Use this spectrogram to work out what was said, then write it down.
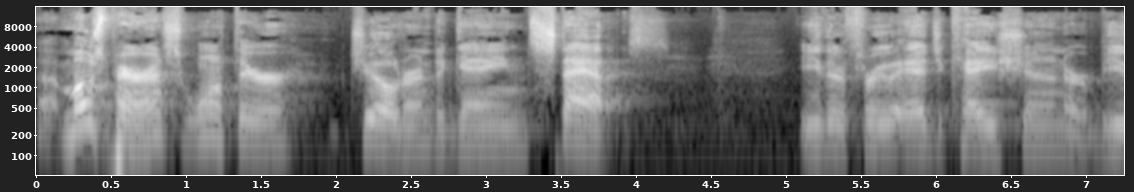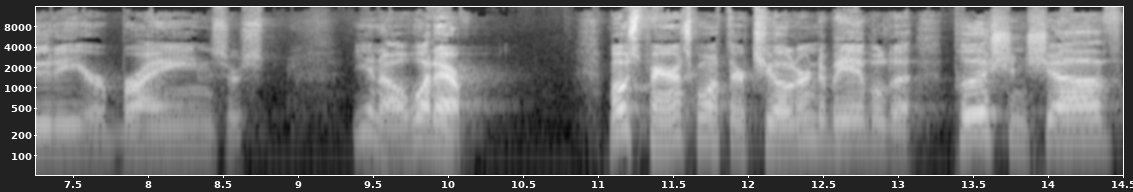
Uh, most parents want their children to gain status, either through education or beauty or brains or, you know, whatever. Most parents want their children to be able to push and shove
